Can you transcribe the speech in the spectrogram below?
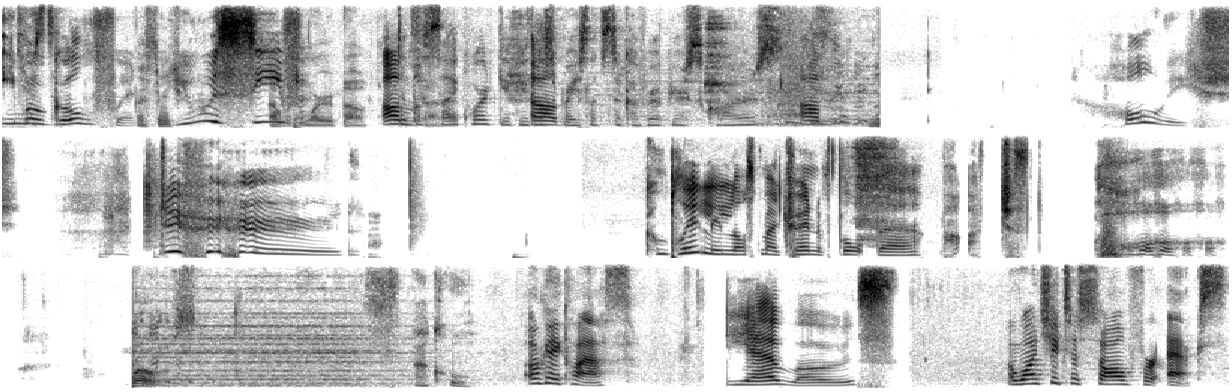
emo girlfriend. Nice to meet you. You receive don't worry about um Did the psych ward give you those um, bracelets to cover up your scars? um. Holy sh, dude! Completely lost my train of thought there. I just. Oh. Rose. Ah, cool. Okay, class. Yeah, Rose. I want you to solve for x.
